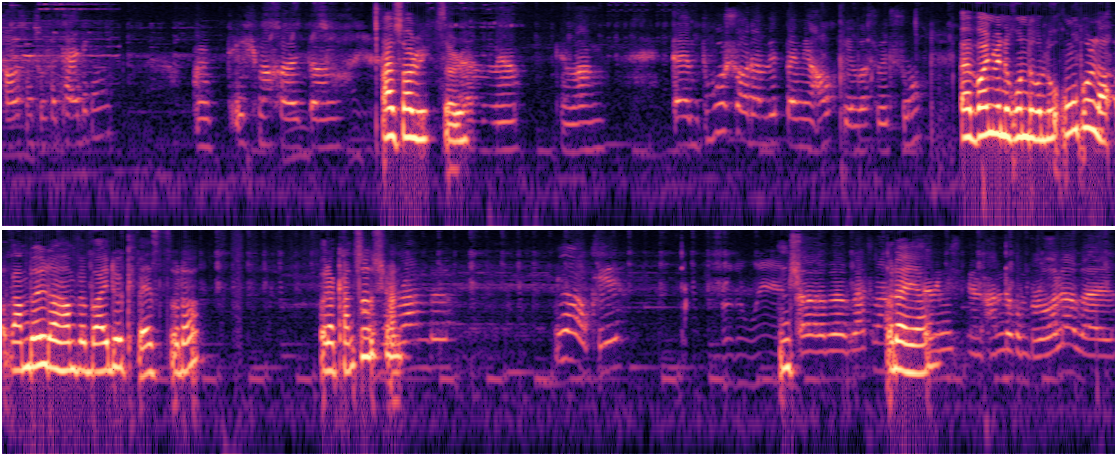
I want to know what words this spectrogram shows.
draußen zu verteidigen. Und ich mache halt dann Ah, sorry, sorry. ähm. Ähm, Duo-Show, dann wird bei mir auch gehen. Was willst du? Äh, wollen wir eine Runde Robo Rumble? Da haben wir beide Quests, oder? Oder kannst du es schon? Rumble? Ja, okay. Ein Aber warte mal, Oder ja. dann nehme ich einen anderen Brawler, weil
